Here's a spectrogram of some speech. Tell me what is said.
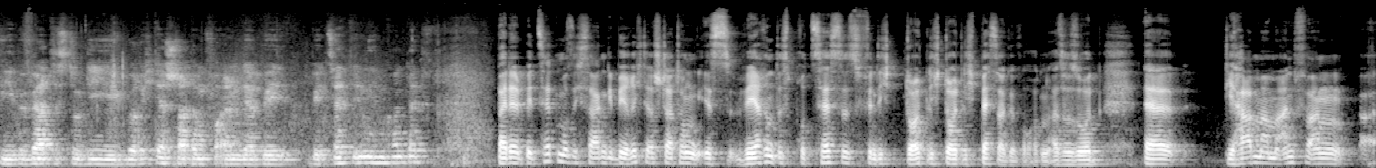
Wie bewertest du die Berichterstattung vor allem der BZ in diesem Kontext? Bei der BZ muss ich sagen, die Berichterstattung ist während des Prozesses, finde ich, deutlich, deutlich besser geworden. Also so, äh, die haben am Anfang äh,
